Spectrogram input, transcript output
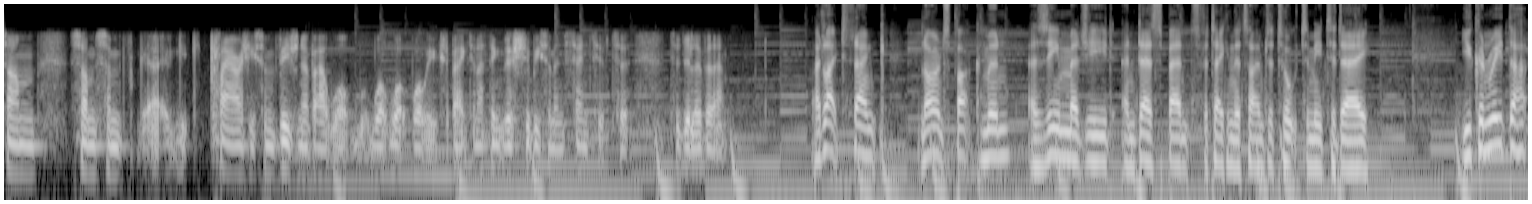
some some some uh, clarity, some vision about what, what what what we expect, and I think there should be some incentive to to deliver that. I'd like to thank Laurence Buckman, Azeem Majeed, and Des Spence for taking the time to talk to me today. You can read the,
